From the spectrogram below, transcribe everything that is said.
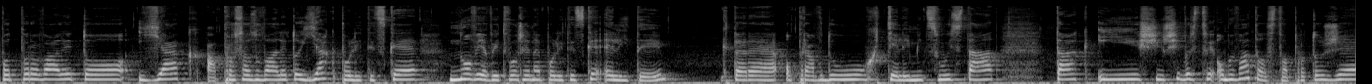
podporovali to jak a prosazovali to jak politické, nově vytvořené politické elity, které opravdu chtěli mít svůj stát, tak i širší vrstvy obyvatelstva, protože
